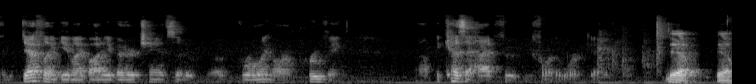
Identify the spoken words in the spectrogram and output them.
and definitely gave my body a better chance of, of growing or improving uh, because I had food before the workout. Yeah, yeah.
